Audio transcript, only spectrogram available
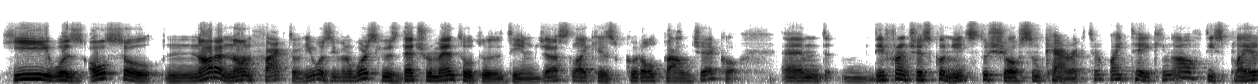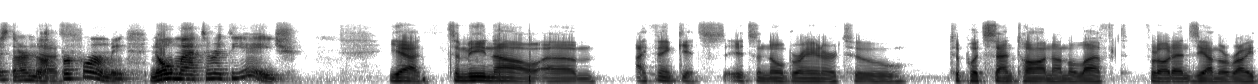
he was also not a non-factor. He was even worse. He was detrimental to the team, just like his good old pal Dzeko. And Di Francesco needs to show some character by taking off these players that are not yes. performing, no matter at the age. Yeah, to me now, um, I think it's it's a no-brainer to to put Santon on the left, Florenzi on the right,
